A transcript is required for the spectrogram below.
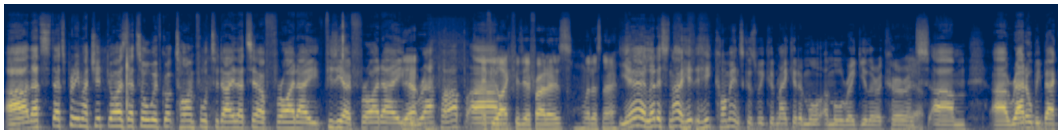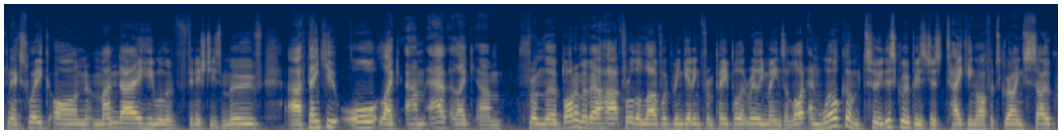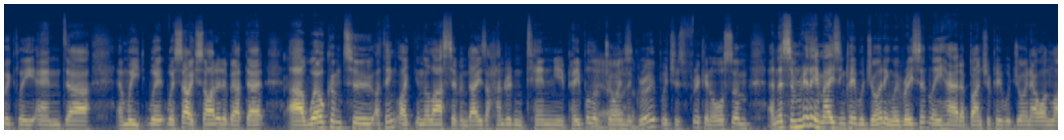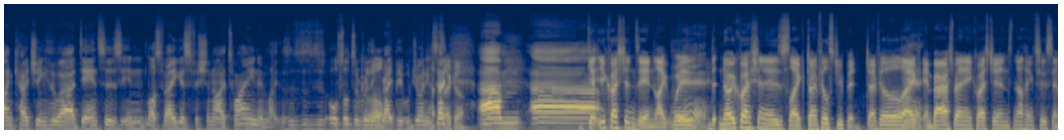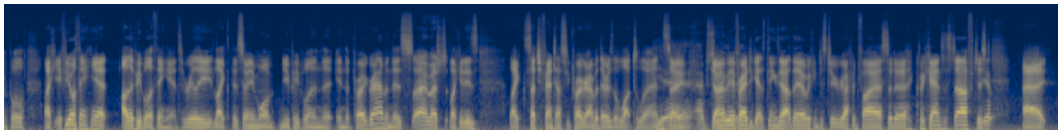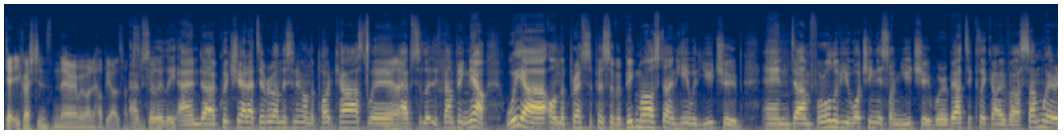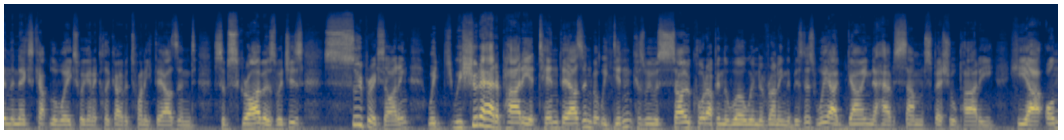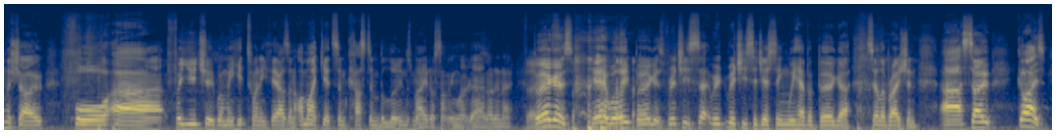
Uh, that's that's pretty much it, guys. That's all we've got time for today. That's our Friday Physio Friday Yep. wrap up. if you Um, like Physio Fridays, let us know. Yeah, let us know. Hit, hit comments because we could make it a more a more regular occurrence. Um, uh, Rad will be back next week on Monday. He will have finished his move. Uh, thank you all, like um, like um, from the bottom of our heart for all the love we've been getting from people. It really means a lot. And welcome to this group is just taking off. It's growing so quickly, and uh, and we we're, we're so excited about that. Uh, welcome to I think like in the last seven days, 110 new people have Yeah, joined the awesome. group group, which is freaking awesome. And there's some really amazing people joining. We've recently had a bunch of people join our online coaching who are dancers in Las Vegas for Shania Twain, and like there's, there's all sorts of really Cool. great people joining. That's so, so cool. um, uh, Get your questions in. Like, we yeah. th- no question is like, don't feel stupid. Don't feel like Yeah. embarrassed about any questions. Nothing too simple. Like, if you're thinking it, other people are thinking it. It's really like there's so many more new people in the in the program, and there's so much like it is like such a fantastic program, but there is a lot to learn. so Yeah, don't be afraid to get things out there. We can just do rapid fire sort of quick answer stuff. Just Yep. Uh, get your questions in there, and we want to help you out as much. Absolutely. And uh, quick shout out to everyone listening on the podcast. We're Yeah. absolutely thumping. Now, we are on the precipice of a big milestone here with YouTube. And um, for all of you watching this on YouTube, we're about to click over somewhere in the next couple of weeks. We're going to click over 20,000 subscribers, which is super exciting. We, we should have had a party at 10,000, but we didn't because we were so caught up in the whirlwind of running the business. We are going to have some special party here on the show for uh, for YouTube when we hit twenty thousand. I might get some custom balloons made or something like that. I don't know. Burgers. Burgers. yeah, we'll eat burgers. Richie's Richie's suggesting we have a burger celebration. Uh, so, guys.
